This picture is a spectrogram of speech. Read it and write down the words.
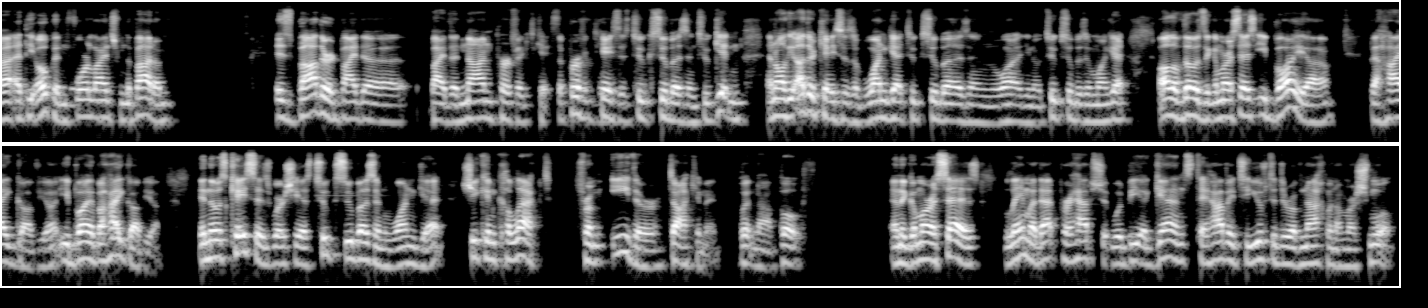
uh, at the open, four lines from the bottom, is bothered by the by the non-perfect case. The perfect case is two ksubas and two gittin, and all the other cases of one get, two ksubas, and one, you know, two ksubas and one get. All of those, the Gemara says, iboya behai gavya, iboya behai gavya. In those cases where she has two ksubas and one get, she can collect from either document, but not both. And the Gemara says, Lema, that perhaps it would be against Tehave Tiyufta de Rav Nachman Amar Shmuel,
